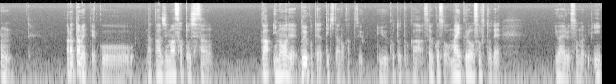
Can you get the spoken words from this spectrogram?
うん、改めてこう中島聡さんが今までどういうことやってきたのかということとかそれこそマイクロソフトでいわゆるそのイ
